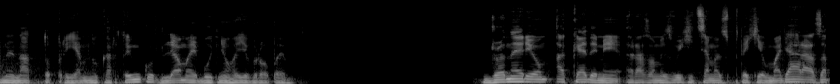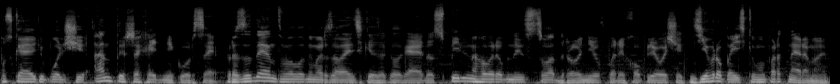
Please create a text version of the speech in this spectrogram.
не надто приємну картинку для майбутнього Європи. Dronerium Academy разом із вихідцями з птахів Мадяра запускають у Польщі антишахетні курси. Президент Володимир Зеленський закликає до спільного виробництва дронів перехоплювачів з європейськими партнерами,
